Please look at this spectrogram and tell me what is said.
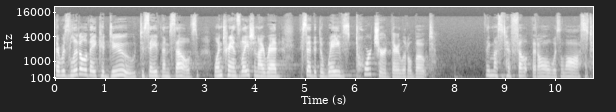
there was little they could do to save themselves. One translation I read said that the waves tortured their little boat. They must have felt that all was lost.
